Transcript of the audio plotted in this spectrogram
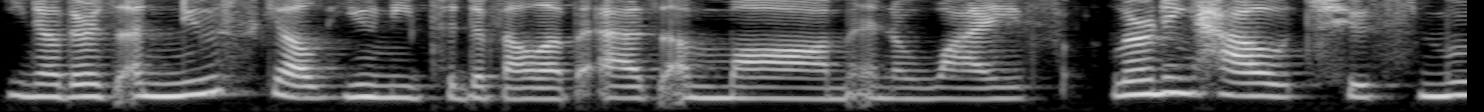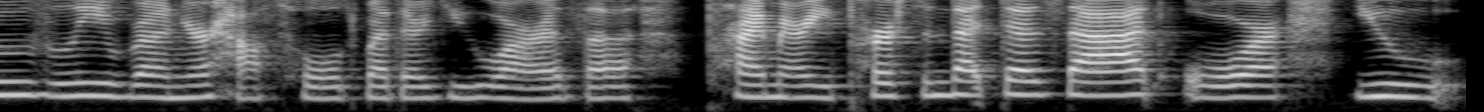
you know, there's a new skill you need to develop as a mom and a wife, learning how to smoothly run your household, whether you are the primary person that does that or you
